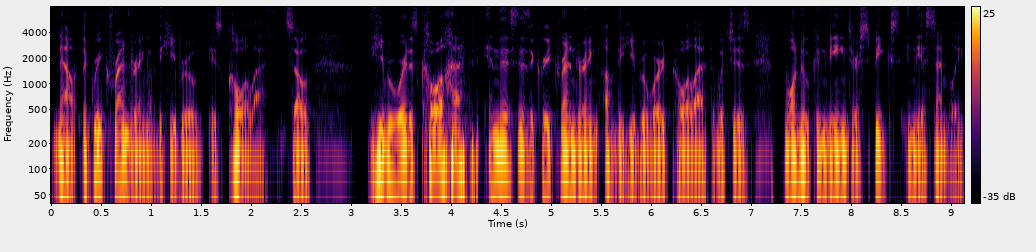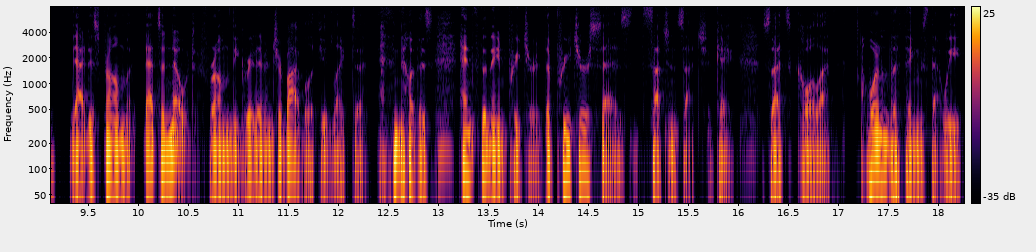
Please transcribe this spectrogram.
Now, the Greek rendering of the Hebrew is koheleth. So the Hebrew word is koheleth, and this is a Greek rendering of the Hebrew word koheleth, which is one who convenes or speaks in the assembly. That is from, that's a note from the Great Adventure Bible, if you'd like to know this. Hence the name preacher. The preacher says such and such. Okay, so that's koheleth. One of the things that we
